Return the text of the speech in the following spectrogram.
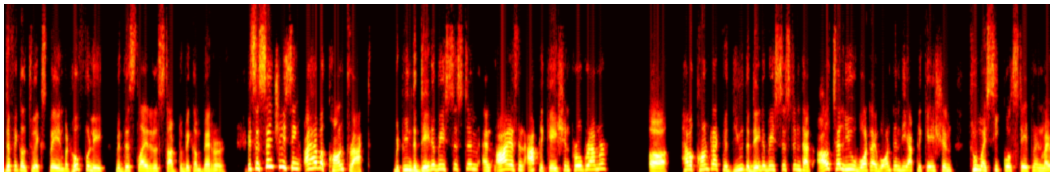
difficult to explain, but hopefully with this slide, it'll start to become better. It's essentially saying I have a contract between the database system and I as an application programmer uh, have a contract with you, the database system, that I'll tell you what I want in the application through my SQL statement, my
